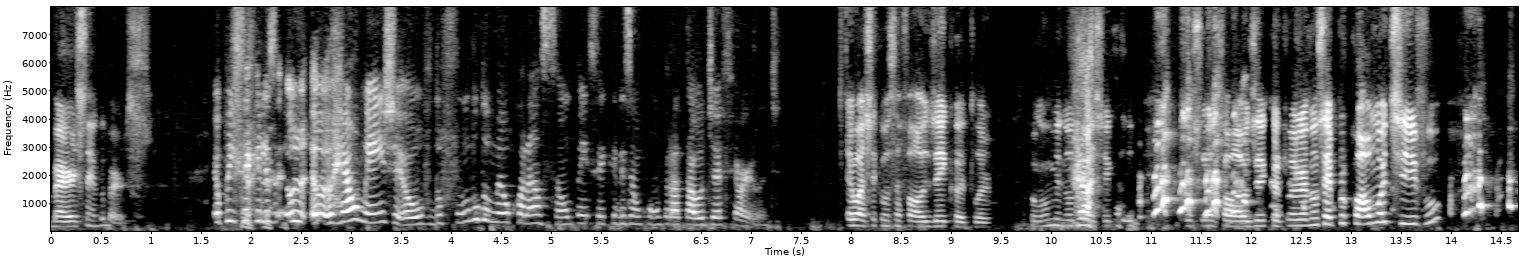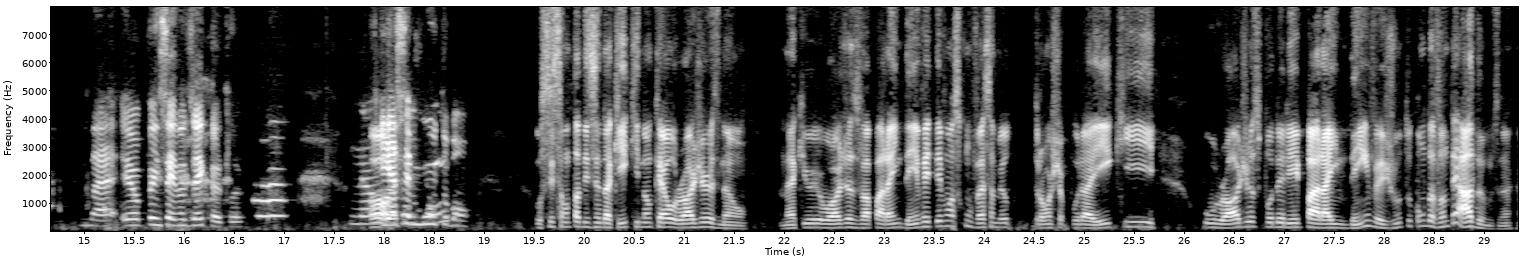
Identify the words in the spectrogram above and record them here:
Bears sendo Bears. Eu pensei que eles. Eu, eu, realmente, eu, do fundo do meu coração, pensei que eles iam contratar o Jeff Ireland. Eu achei que você ia falar o Jay Cutler. Por um minuto eu achei que você ia falar o Jay Cutler. Eu não sei por qual motivo, né? Eu pensei no Jay Cutler. Não, Ia ser muito bom. O Cissão tá dizendo aqui que não quer o Rogers, não. Né, que o Rogers vai parar em Denver e teve umas conversas meio troncha por aí que o Rogers poderia ir parar em Denver junto com o Davante Adams, né?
